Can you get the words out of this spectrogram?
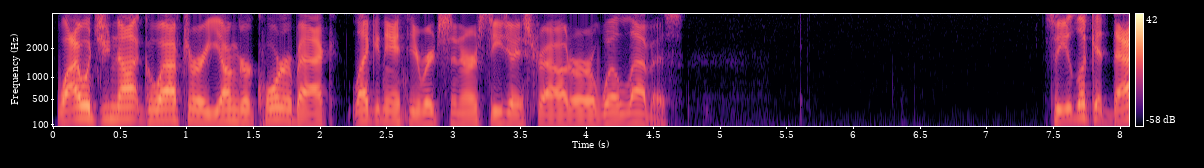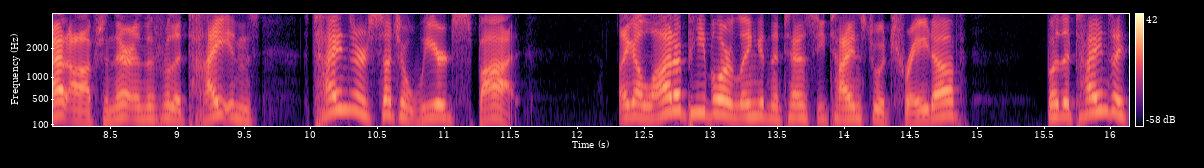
Why would you not go after a younger quarterback like an Anthony Richardson or a CJ Stroud or a Will Levis? So you look at that option there, and then for the Titans, the Titans are in such a weird spot. Like a lot of people are linking the Tennessee Titans to a trade up, but the Titans, I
